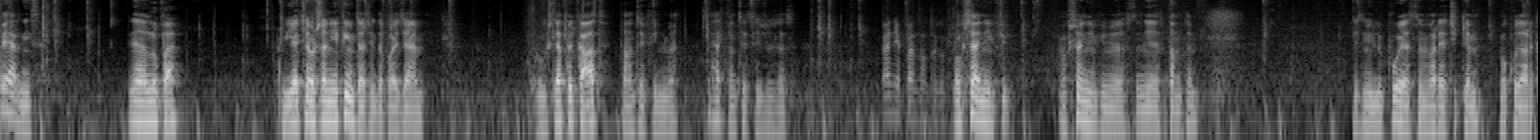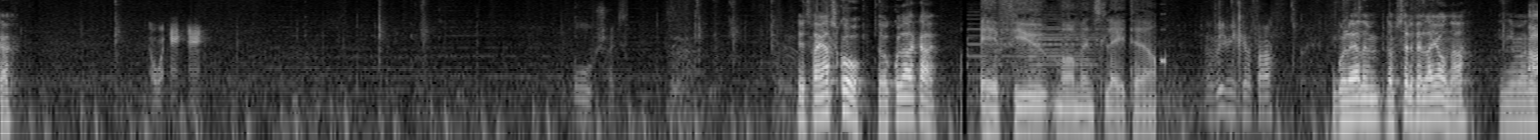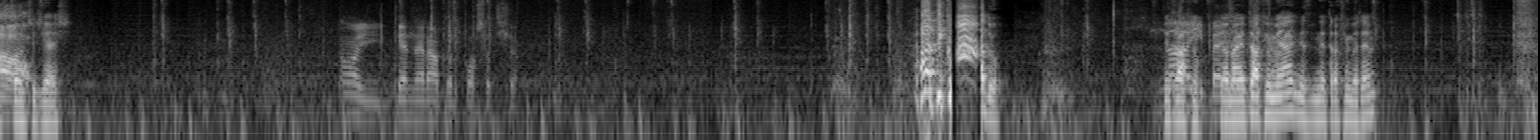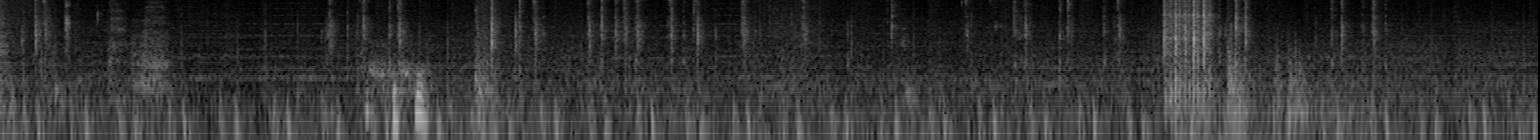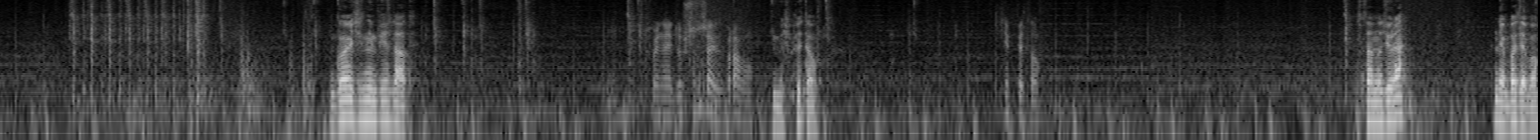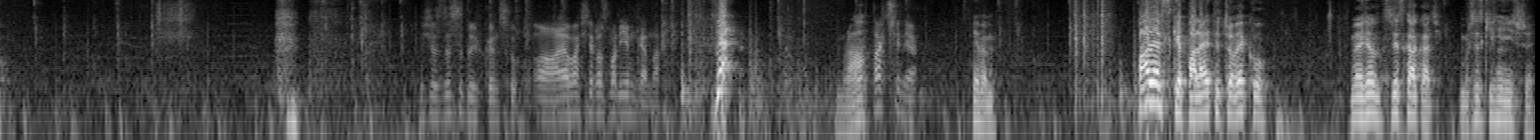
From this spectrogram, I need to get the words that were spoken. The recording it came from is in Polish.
Pierdni se. Nie na lupę. Wiecie, że nie film też nie to powiedziałem. Był ślepy kat w tamtym filmie. Jak tam ty jesteś Józef? Ja nie pamiętam tego W filmu. poprzednim, fi w poprzednim filmie jest, to nie jest w tamtym. Jest mi lupuje z tym wariacikiem w okularkach. O, e, e. Uuu, szajs. Ty cwaniaczku, w okularkach. A few moments later. Wyjmij kreta. W ogóle jadę na przerwę Liona i nie mogę Au. skończyć jeść. Oj, generator poszedł się. A ty k***adu! Nie No trafił. i będzie Dobra, nie trafił mnie, nie, nie trafił mnie tym. Gonię się nim 5 lat. Twój najdłuższy czas, brawo. Byś pytał. Nie pytał. Stałem na dziurę? Nie, bo zjebał. Ty się zdecyduj w końcu. O, a ja właśnie rozwaliłem gena. Dobra, Tak czy nie? nie wiem. Palewskie palety, człowieku! Będzie on gdzie skakać, bo wszystkich nie niszczy.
